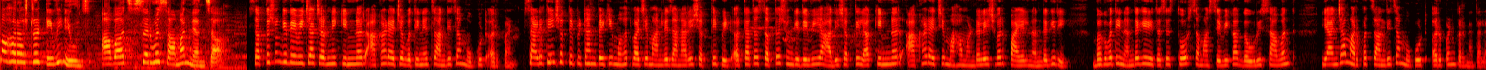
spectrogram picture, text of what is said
महाराष्ट्र टीव्ही न्यूज. आवाज सर्वसामान्यांचा. सप्तशृंगी देवीच्या चरणी किन्नर आखाड्याच्या वतीने चांदीचा मुकुट अर्पण. साडेतीन शक्तिपीठांपैकी महत्त्वाचे मानले जाणारे शक्तिपीठ अर्थातच सप्तशृंगी देवी या आदिशक्तीला किन्नर आखाड्याचे महामंडलेश्वर पायल नंदगिरी भगवती नंदगिरी तसेच थोर समाजसेविका गौरी सावंत यांच्यामार्फत चांदीचा मुकुट अर्पण करण्यात आला.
